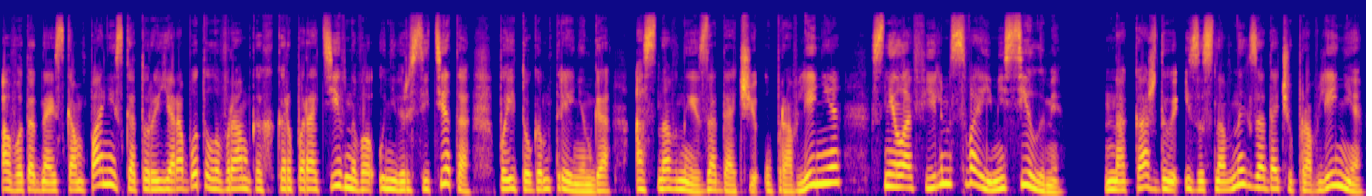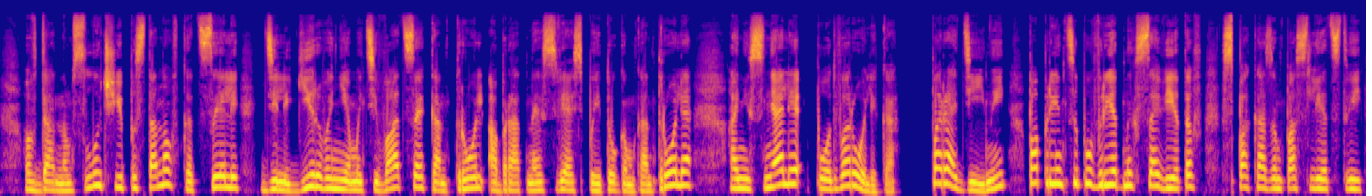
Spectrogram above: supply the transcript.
А вот одна из компаний, с которой я работала в рамках корпоративного университета по итогам тренинга «Основные задачи управления», сняла фильм своими силами. На каждую из основных задач управления, в данном случае постановка цели, делегирование, мотивация, контроль, обратная связь по итогам контроля, они сняли по два ролика пародийный, по принципу вредных советов с показом последствий,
